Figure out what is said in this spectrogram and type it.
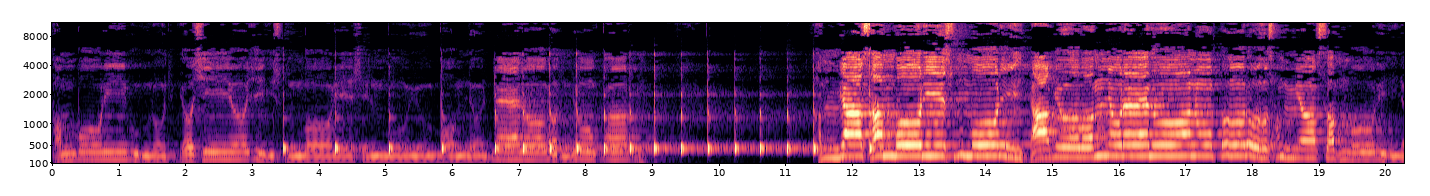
삼보리 불은 여시여시 순머리 신무유 법률내너건 욕따름 삼약삼보리 순보리 약유법률에 누워놓고로 삼약삼보리냐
